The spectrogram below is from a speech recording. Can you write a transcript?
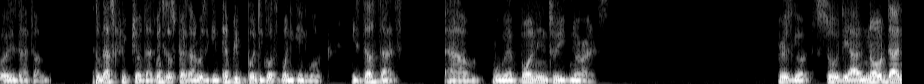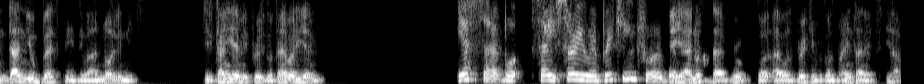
is that um in that scripture that when Jesus Christ arose again, everybody got born again in the world. It's just that um we were born into ignorance. Praise God. So they are not that that new birth thing, they were annulling it. Did, can you hear me? Praise God. Can everybody hear me? Yes, sir. But sorry, sorry, we're breaking for a Yeah, yeah, I noticed I broke, but I was breaking because my internet, yeah.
